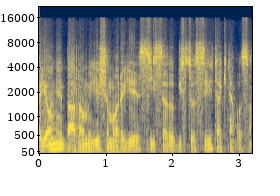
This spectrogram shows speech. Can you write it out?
پایان برنامه شماره 323 تکنوازان.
